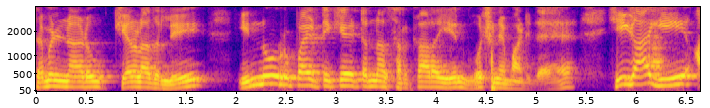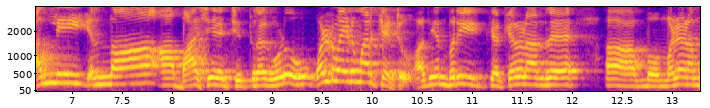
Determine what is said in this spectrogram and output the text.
ತಮಿಳುನಾಡು, ಕೇರಳದಲ್ಲಿ ಇನ್ನೂರು ರೂಪಾಯಿ ಟಿಕೆಟನ್ನು ಸರ್ಕಾರ ಏನು ಘೋಷಣೆ ಮಾಡಿದೆ? ಹೀಗಾಗಿ ಅಲ್ಲಿ ಎಲ್ಲ ಆ ಭಾಷೆಯ ಚಿತ್ರಗಳು ವರ್ಲ್ಡ್ ವೈಡ್ ಮಾರ್ಕೆಟು ಅದೇನು ಬರೀ ಕೇರಳ ಅಂದರೆ ಮಲಯಾಳಂ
